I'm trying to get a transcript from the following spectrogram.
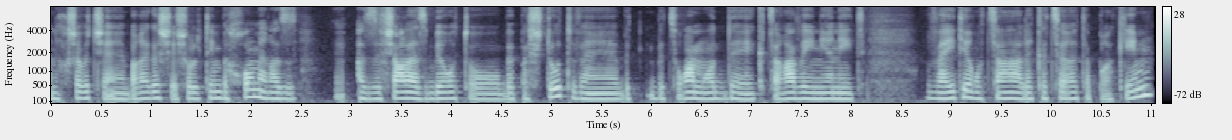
אני חושבת שברגע ששולטים בחומר, אז, אז אפשר להסביר אותו בפשטות ובצורה מאוד אה, קצרה ועניינית. והייתי רוצה לקצר את הפרקים.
